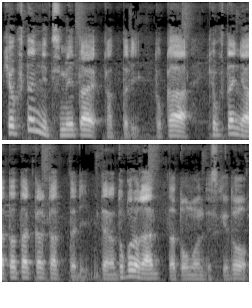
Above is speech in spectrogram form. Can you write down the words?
極端に冷たかったりとか極端に温かかったりみたいなところがあったと思うんですけど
